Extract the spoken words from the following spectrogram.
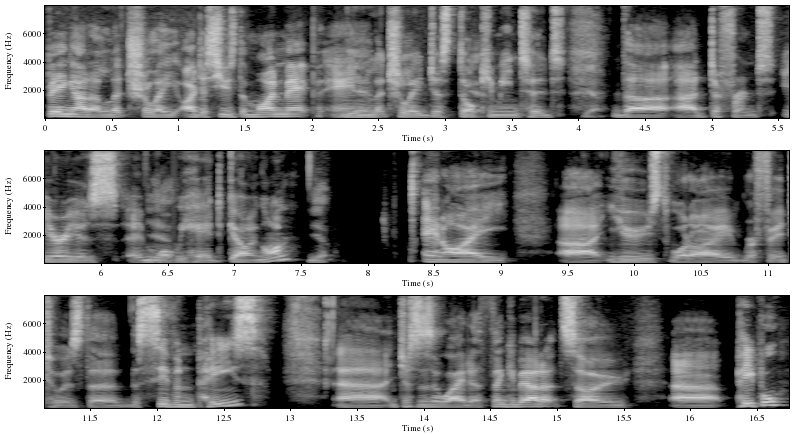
being able to literally, I just used the mind map and Yeah. literally just documented Yeah. the uh, different areas and what we had going on. Yep. And I uh, used what I referred to as the the seven P's, uh, just as a way to think about it. So uh, people.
